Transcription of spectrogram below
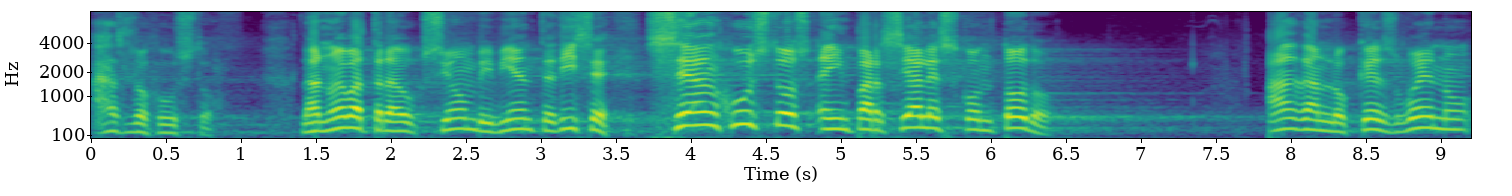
haz lo justo. La nueva traducción viviente dice, sean justos e imparciales con todo. Hagan lo que es bueno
